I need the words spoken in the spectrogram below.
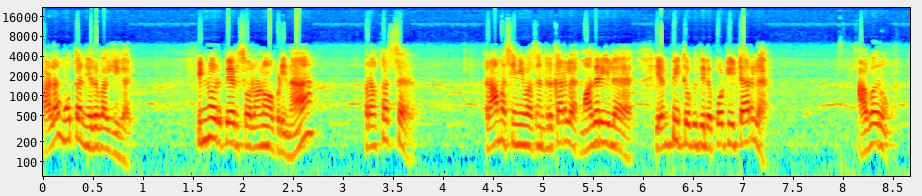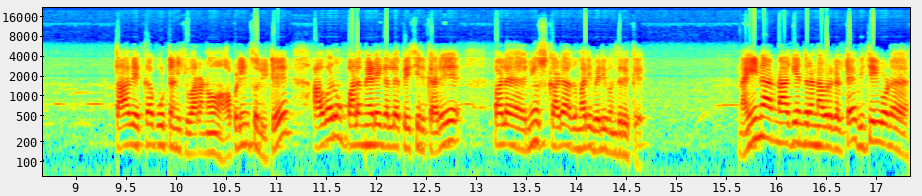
பல மூத்த நிர்வாகிகள். இன்னொரு பேர் சொல்லணும் அப்படின்னா ப்ரொஃபஸர் ராமசீனிவாசன் இருக்கார்ல மதுரையில் எம்பி தொகுதியில் போட்டிட்டார்ல அவரும் தாவேக்கா கூட்டணிக்கு வரணும் அப்படின்னு சொல்லிட்டு அவரும் பல மேடைகளில் பேசியிருக்காரு பல நியூஸ் கார்டு அது மாதிரி வெளிவந்திருக்கு. நயினார் நாகேந்திரன் அவர்கள்ட்ட விஜயோட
